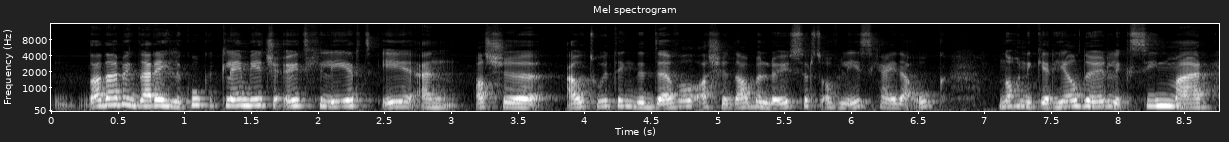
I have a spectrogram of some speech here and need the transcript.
dat heb ik daar eigenlijk ook een klein beetje uitgeleerd. Eh? En als je Outwitting the Devil, als je dat beluistert of leest, ga je dat ook nog een keer heel duidelijk zien. Maar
